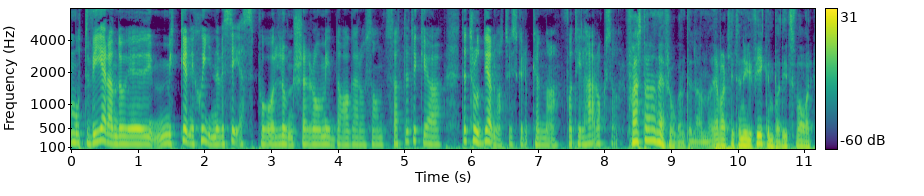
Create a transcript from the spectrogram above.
motiverande och mycket energi när vi ses på luncher och middagar och sånt. Så att det tycker jag, det trodde jag nog att vi skulle kunna få till här också. Får jag ställa den här frågan till Anna? Jag varit lite nyfiken på ditt svar.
